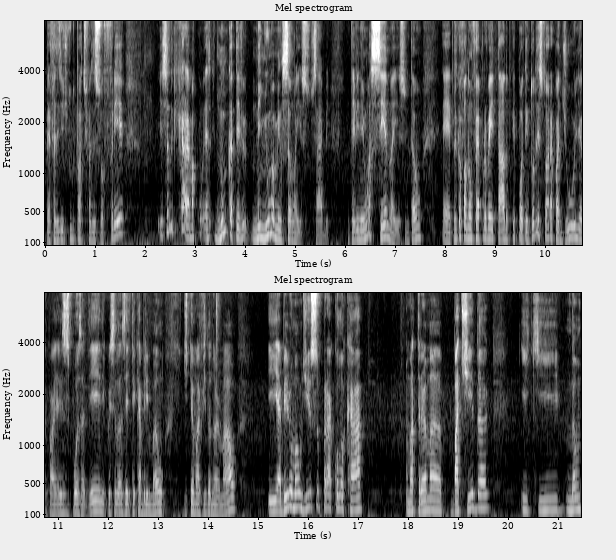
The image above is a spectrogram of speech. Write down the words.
vai fazer de tudo para te fazer sofrer. E sendo que, cara, é uma, é, nunca teve nenhuma menção a isso, sabe? Não teve nenhuma cena a isso. Então, é, por isso que eu falo, não foi aproveitado, porque, pô, tem toda a história com a Julia, com a ex-esposa dele, com esse lance dele ter que abrir mão de ter uma vida normal. E abriram mão disso para colocar uma trama batida e que não,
